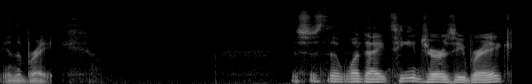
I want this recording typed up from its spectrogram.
In the break. This is the 119 jersey break.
